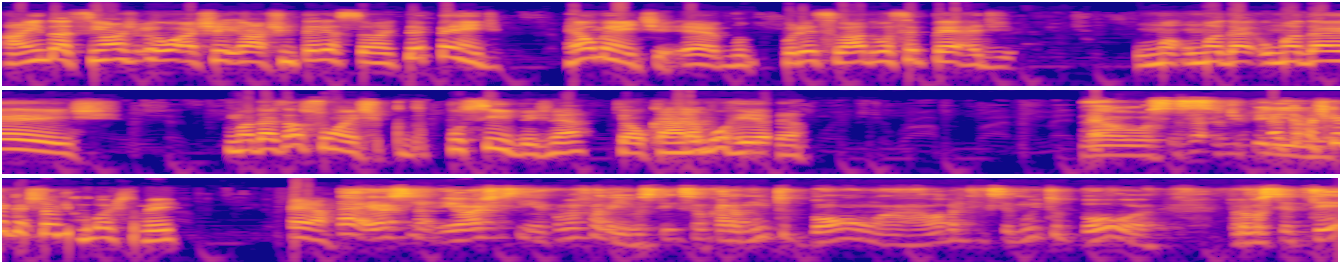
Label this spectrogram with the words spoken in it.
ainda assim eu acho- eu achei, acho interessante. Depende. Realmente, é, por esse lado você perde uma, uma, da- uma das uma das ações possíveis, né? Que é o cara Uhum. morrer, né? É o sensação de É, perigo. acho que é questão de gosto mesmo. É, É, é assim, eu acho assim, é como eu falei, você tem que ser um cara muito bom, a obra tem que ser muito boa pra você ter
